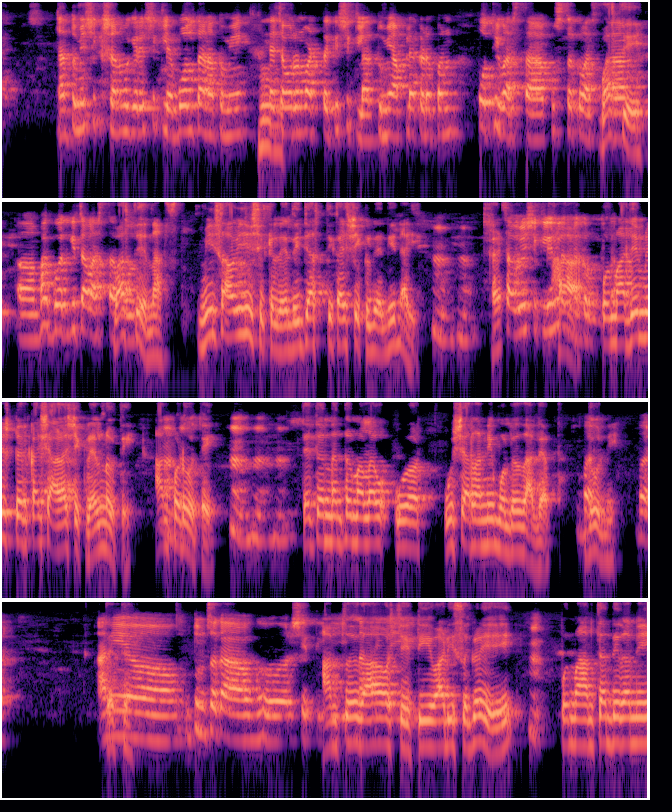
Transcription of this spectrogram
आणि तुम्ही शिक्षण वगैरे शिकले बोलताना तुम्ही. त्याच्यावरून वाटतं की शिकलात. तुम्ही आपल्याकडे पण पोथी वाचता पुस्तक वाचता भगवद्गीता वाचता वाचते ना. मी सहावी शिकलेली जास्ती काही शिकलेली नाही. काय? सहावी शिकली हा पण माझे मिस्टर काही शाळा शिकलेले नव्हते अनपड होते. त्याच्यानंतर मला उशारांनी मुलं झाल्यात. दोन्ही आणि तुमचं गाव घर शेती आमचं गाव? शेती वाडी सगळे. पण मग आमच्या दिराने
